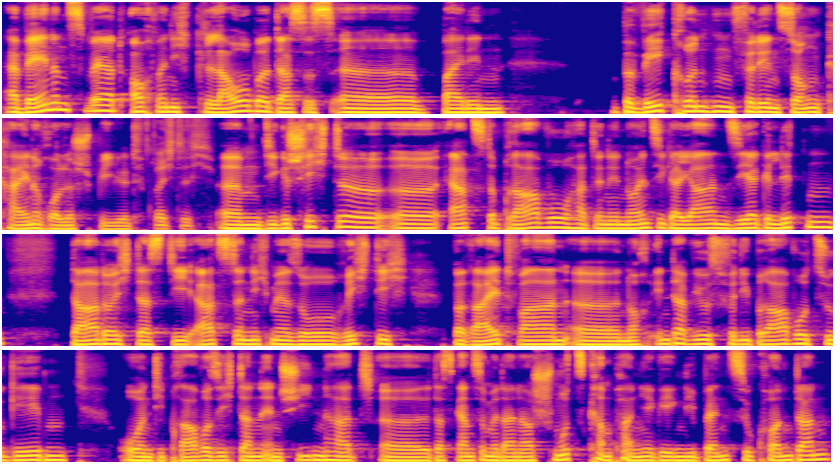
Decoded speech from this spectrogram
erwähnenswert, auch wenn ich glaube, dass es äh, bei den Beweggründen für den Song keine Rolle spielt. Richtig. Ähm, die Geschichte äh, Ärzte Bravo hat in den 90er Jahren sehr gelitten, dadurch, dass die Ärzte nicht mehr so richtig bereit waren, äh, noch Interviews für die Bravo zu geben und die Bravo sich dann entschieden hat, äh, das Ganze mit einer Schmutzkampagne gegen die Band zu kontern,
